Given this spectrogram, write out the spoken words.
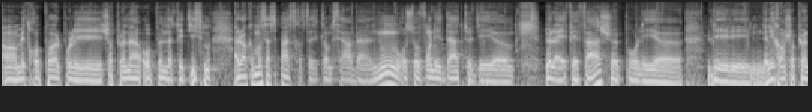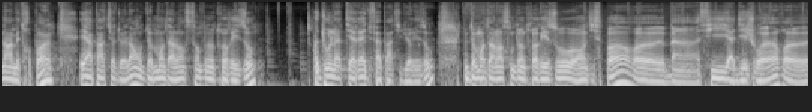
en métropole pour les championnats Open d'athlétisme. Alors comment ça se passe quand c'est comme ça? Ben nous, nous recevons les dates euh, de la FFH pour euh, les, les les grands championnats en métropole et à partir de là, on demande à l'ensemble de notre réseau D'où l'intérêt de faire partie du réseau. Nous demandons à l'ensemble de notre réseau handisport, euh, ben s'il y a des joueurs euh,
